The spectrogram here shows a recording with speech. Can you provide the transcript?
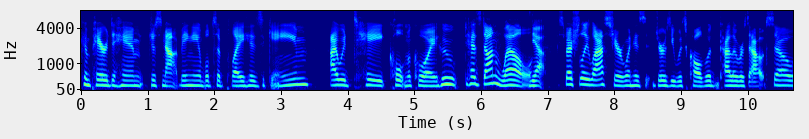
compared to him just not being able to play his game, I would take Colt McCoy, who has done well. Yeah. Especially last year when his jersey was called when Kyler was out. So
